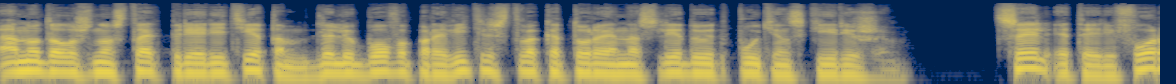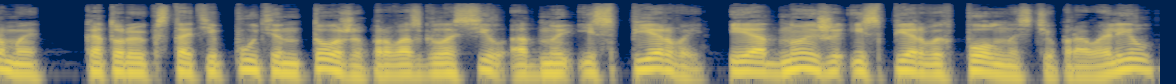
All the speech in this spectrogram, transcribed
Оно должно стать приоритетом для любого правительства, которое наследует путинский режим. Цель этой реформы, которую, кстати, Путин тоже провозгласил одной из первой и одной же из первых полностью провалил,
